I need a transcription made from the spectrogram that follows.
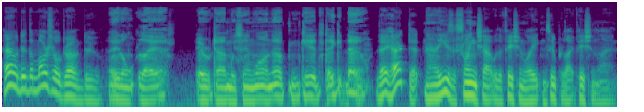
How did the Marshall drone do? They don't last. Every time we send one up, and kids take it down. They hacked it. Now, they use a slingshot with a fishing weight and super light fishing line.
